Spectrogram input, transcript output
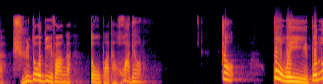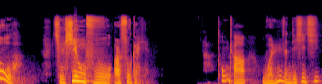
啊，许多地方啊，都把它划掉了，照。不为不怒啊，且心服而速改也。通常文人的习气，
